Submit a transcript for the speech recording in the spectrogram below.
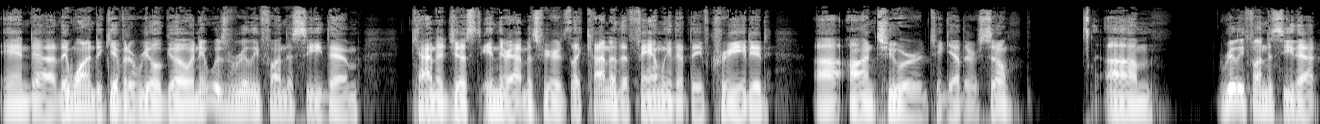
and uh, they wanted to give it a real go. And it was really fun to see them kind of just in their atmosphere. It's like kind of the family that they've created uh, on tour together. So, um, really fun to see that.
